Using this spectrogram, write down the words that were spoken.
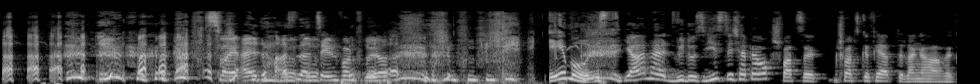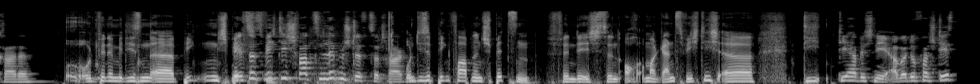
Zwei alte Hasen erzählen von früher. Emo ist. Ja, halt, wie du siehst, ich habe ja auch schwarze, schwarz gefärbte lange Haare gerade. Und finde mit diesen äh, pinken Spitzen. Mir ist es wichtig, schwarzen Lippenstift zu tragen. Und diese pinkfarbenen Spitzen, finde ich, sind auch immer ganz wichtig. Äh, die die habe ich nie, aber du verstehst,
